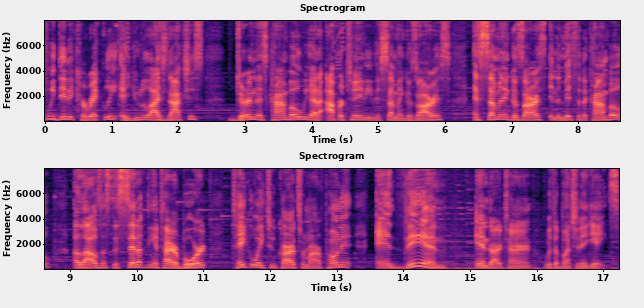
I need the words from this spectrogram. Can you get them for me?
we did it correctly and utilized Noxious, during this combo, we got an opportunity to summon Gyzarus, and summoning Gyzarus in the midst of the combo allows us to set up the entire board, take away two cards from our opponent, and then end our turn with a bunch of negates.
